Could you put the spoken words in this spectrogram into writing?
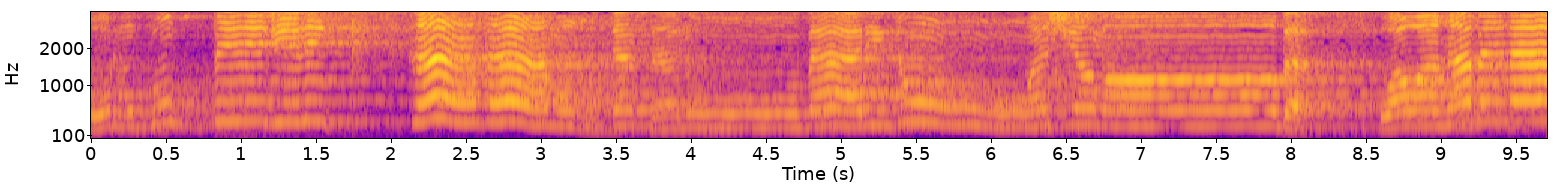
ارْكُضْ بِرِجْلِكَ ۖ هَٰذَا مُغْتَسَلٌ بَارِدٌ وَشَرَابٌ. وَوَهَبْنَا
